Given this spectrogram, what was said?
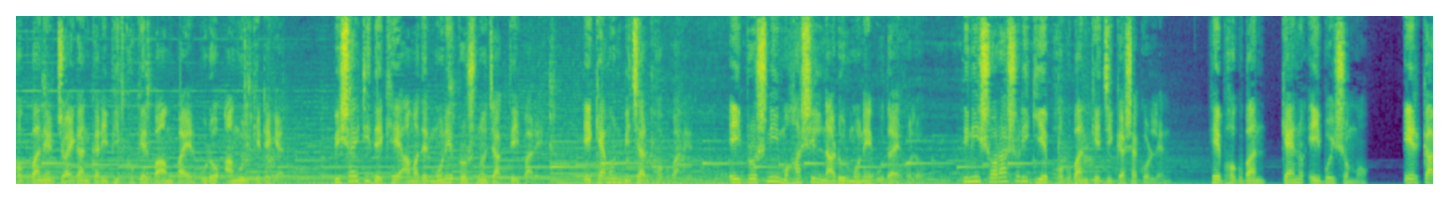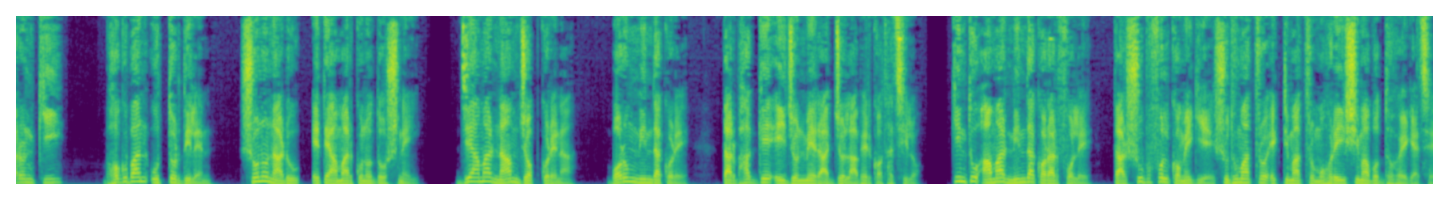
ভগবানের জয়গানকারী ভিক্ষুকের বাম পায়ের বুড়ো আঙুল কেটে গেল। বিষয়টি দেখে আমাদের মনে প্রশ্ন জাগতেই পারে, এ কেমন বিচার ভগবানের? এই প্রশ্নই মহাশিল নাডুর মনে উদয় হল। তিনি সরাসরি গিয়ে ভগবানকে জিজ্ঞাসা করলেন, হে ভগবান, কেন এই বৈষম্য? এর কারণ কি? ভগবান উত্তর দিলেন, শোনো নাড়ু, এতে আমার কোনো দোষ নেই। যে আমার নাম জপ করে না, বরং নিন্দা করে, তার ভাগ্যে এই জন্মে রাজ্য লাভের কথা ছিল। কিন্তু আমার নিন্দা করার ফলে তার শুভফল কমে গিয়ে শুধুমাত্র একটিমাত্র মোহরেই সীমাবদ্ধ হয়ে গেছে।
